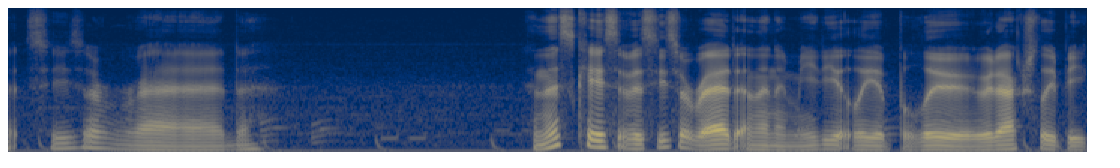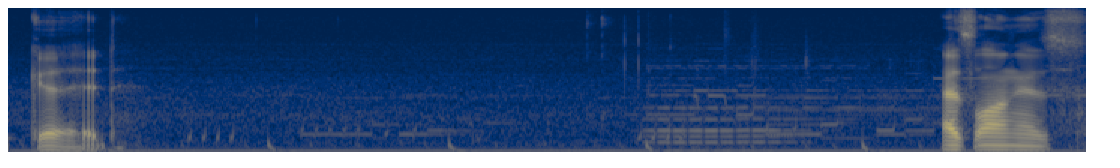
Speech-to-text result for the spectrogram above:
It sees a red. In this case, if it sees a red and then immediately a blue, it would actually be good. As long as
